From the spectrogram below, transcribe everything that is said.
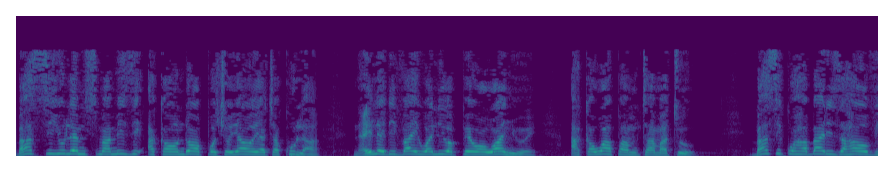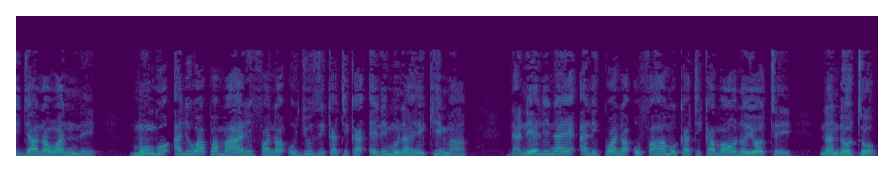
Basi yule msimamizi akaondoa posho yao ya chakula na ile divai waliopewa wanywe akawapa mtama tu. Basi kwa habari za hao vijana wanne mungu aliwapa maarifa na ujuzi katika elimu na hekima danieli naye alikuwa na ufahamu katika maono yote na ndoto.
